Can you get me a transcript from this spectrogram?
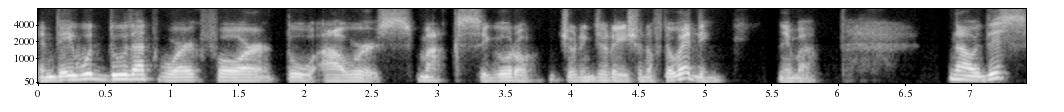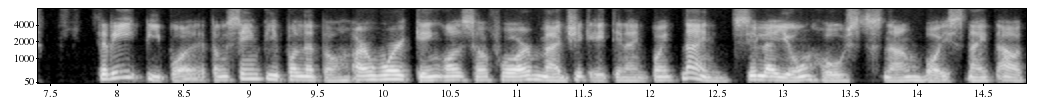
And they would do that work for two hours max siguro during duration of the wedding. Diba? Now, this three people, itong same people na to, are working also for Magic 89.9. Sila yung hosts ng Boys Night Out.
